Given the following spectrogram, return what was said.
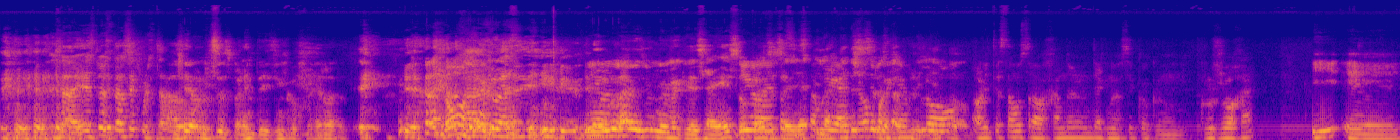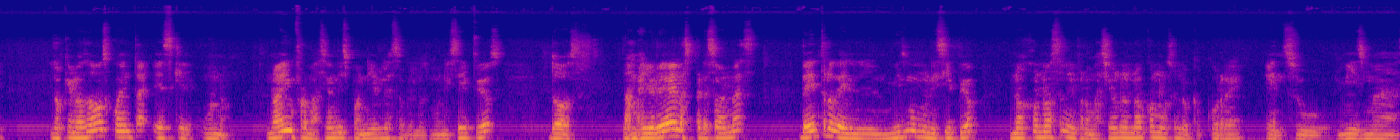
O sea, esto está secuestrado. Y sus 45 perras. No, Algo así. Y alguna vez un meme que decía eso, Digo, pues, o esto sea, sí ya- está y la gente se Por ejemplo, creyendo. ahorita estamos trabajando en un diagnóstico con Cruz Roja y eh, lo que nos damos cuenta es que, uno, no hay información disponible sobre los municipios. Dos, la mayoría de las personas dentro del mismo municipio no conocen la información o no conocen lo que ocurre en su misma...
